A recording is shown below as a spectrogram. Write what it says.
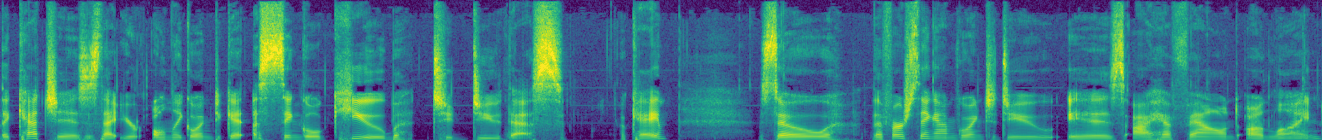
the catch is, is that you're only going to get a single cube to do this. Okay, so the first thing I'm going to do is I have found online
